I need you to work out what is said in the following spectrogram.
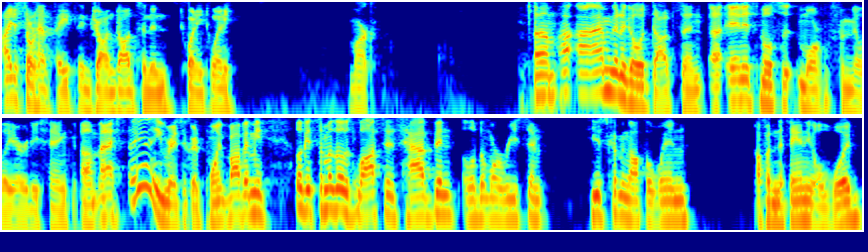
I just don't have faith in John Dodson in 2020. Mark. Um, I, I'm going to go with Dodson, uh, and it's mostly more of a familiarity thing. Um, and I, I think you raise a good point, Bob. I mean, look at some of those losses have been a little bit more recent. He is coming off a win off of Nathaniel Wood,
